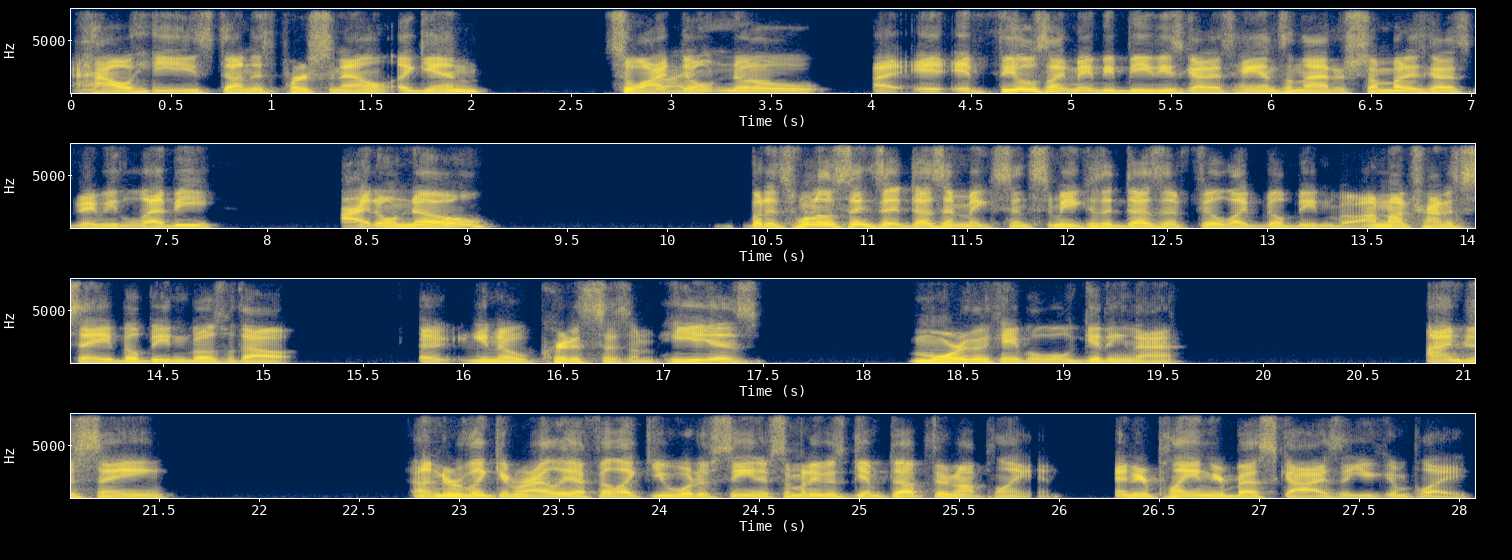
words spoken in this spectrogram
how he's done his personnel again. So I don't know. I it, it feels like maybe BB's got his hands on that or somebody's got his maybe Lebby. I don't know. But it's one of those things that doesn't make sense to me because it doesn't feel like Bill Bedenbaugh. I'm not trying to say Bill Bedenbaugh's without, uh, you know, criticism. He is more than capable of getting that. I'm just saying, under Lincoln Riley, I feel like you would have seen if somebody was gimped up, they're not playing, and you're playing your best guys that you can play.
